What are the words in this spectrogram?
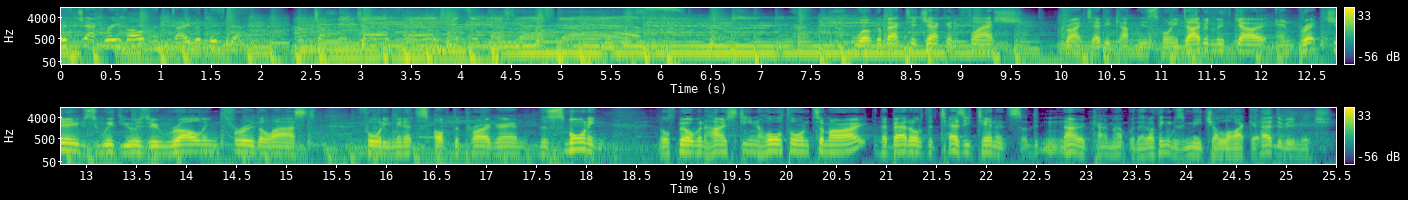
with Jack Riewoldt and David Lithgow. Welcome back to Jack and Flash. Great to have your company this morning. David Lithgow and Brett Geeves with you as we're rolling through the last 40 minutes of the program this morning. North Melbourne hosting Hawthorn tomorrow in the battle of the Tassie Tenants. I didn't know it came up with that. I think it was Mitch. I like it. Had to be Mitch.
